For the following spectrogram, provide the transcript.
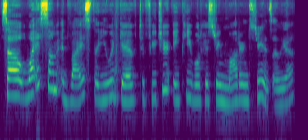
so what is some advice that you would give to future AP World History Modern students, Aliah?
